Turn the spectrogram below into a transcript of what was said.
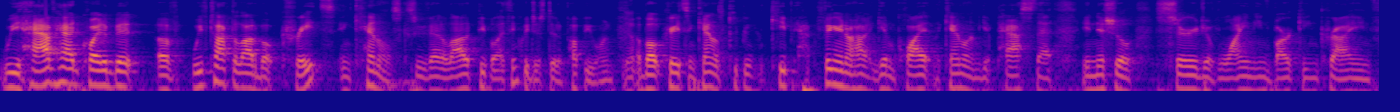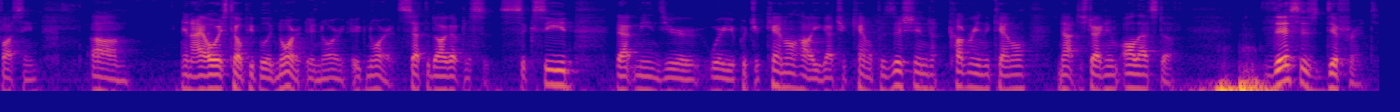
we have had quite a bit of we've talked a lot about crates and kennels because we've had a lot of people i think we just did a puppy one yep. about crates and kennels keeping keep figuring out how to get them quiet in the kennel and get past that initial surge of whining barking crying fussing um, and i always tell people ignore it ignore it ignore it set the dog up to su- succeed That means you're where you put your kennel, how you got your kennel positioned, covering the kennel, not distracting him, all that stuff. This is different.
